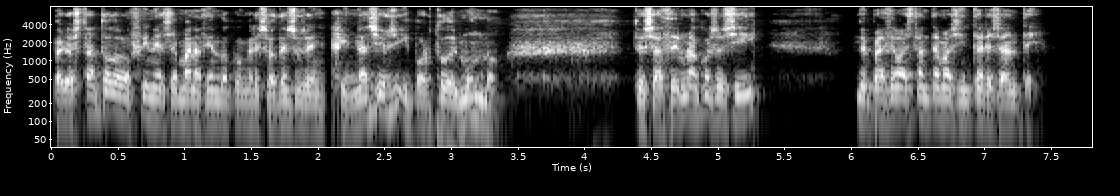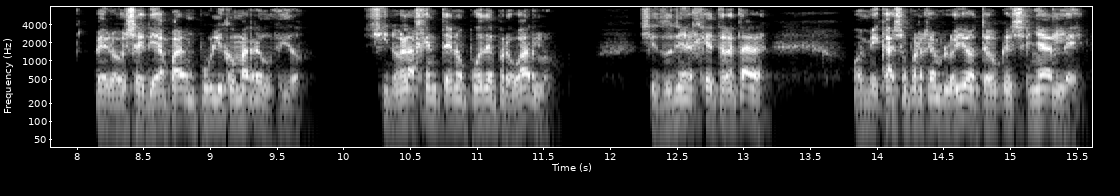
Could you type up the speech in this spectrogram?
Pero está todos los fines de semana haciendo congresos de esos en gimnasios y por todo el mundo. Entonces, hacer una cosa así me parece bastante más interesante. Pero sería para un público más reducido. Si no, la gente no puede probarlo. Si tú tienes que tratar, o en mi caso, por ejemplo, yo tengo que enseñarle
